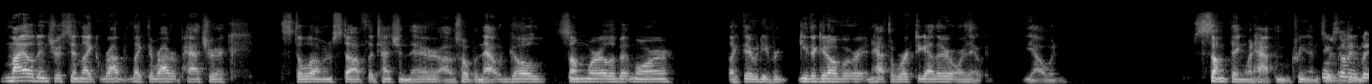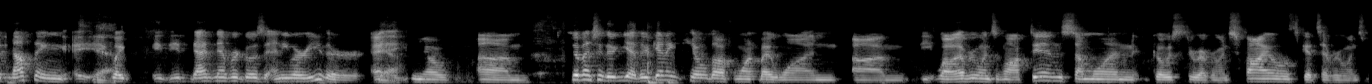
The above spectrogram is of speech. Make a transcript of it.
mild interest in like Rob, like the Robert Patrick Stallone stuff, the tension there. I was hoping that would go somewhere a little bit more. Like they would either either get over it and have to work together, or they would, yeah, would something would happen between them or two. something, didn't- but nothing. eh, Yeah. Like it, it, that never goes anywhere either. Eh, Yeah. You know. Um, so eventually, they're yeah they're getting killed off one by one. Um, while everyone's locked in, someone goes through everyone's files, gets everyone's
